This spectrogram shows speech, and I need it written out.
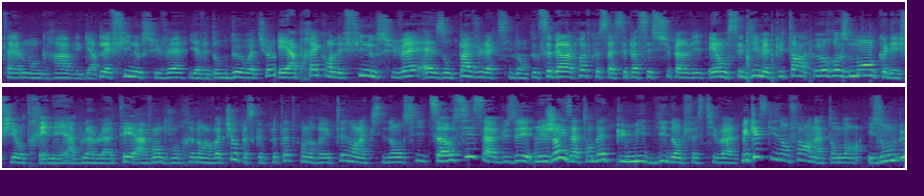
tellement grave, les gars. Les filles nous suivaient, il y avait donc deux voitures. Et après, quand les filles nous suivaient, elles ont pas vu l'accident. Donc c'est bien la preuve que ça s'est passé super vite. Et on s'est dit, mais putain, heureusement que les filles ont traîné à blablater avant de rentrer dans la voiture, parce que peut-être qu'on aurait été dans l'accident aussi. Ça aussi, c'est abusé. Les gens, ils attendaient depuis midi dans le festival. Mais qu'est-ce qu'ils ont fait en attendant? Ils ont bu,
